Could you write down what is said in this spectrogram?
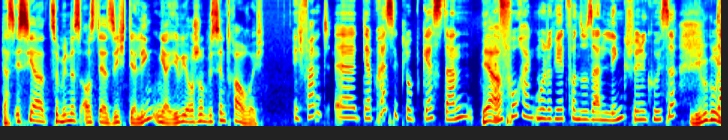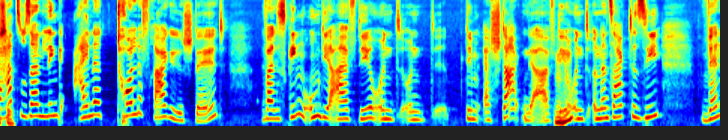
das ist ja zumindest aus der Sicht der Linken ja irgendwie auch schon ein bisschen traurig. Ich fand äh, der Presseclub gestern ja. hervorragend moderiert von Susanne Link. Schöne Grüße. Liebe Grüße. Da hat Susanne Link eine tolle Frage gestellt, weil es ging um die AfD und, und äh, dem Erstarken der AfD. Mhm. Und, und dann sagte sie, wenn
